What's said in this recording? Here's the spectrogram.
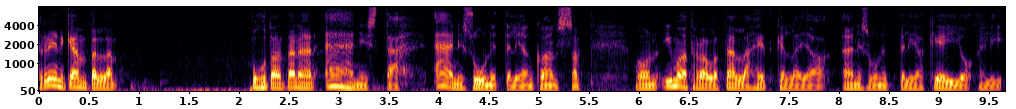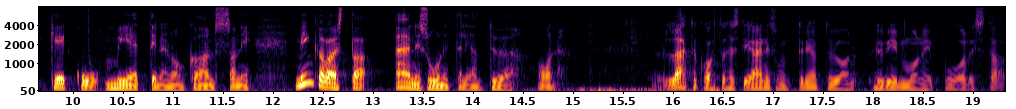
Treenikämpällä puhutaan tänään äänistä äänisuunnittelijan kanssa. On Imatralla tällä hetkellä ja äänisuunnittelija Keijo eli Keku Miettinen on kanssani. Minkälaista äänisuunnittelijan työ on? Lähtökohtaisesti äänisuunnittelijan työ on hyvin monipuolista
